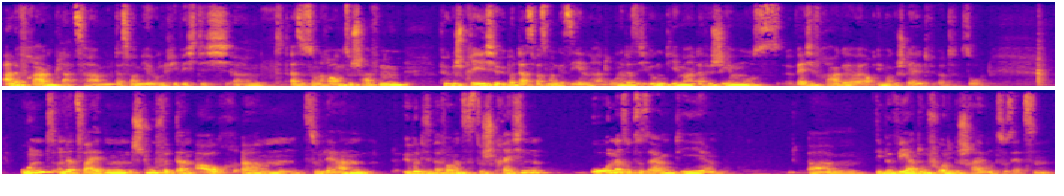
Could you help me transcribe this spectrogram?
alle Fragen Platz haben. Das war mir irgendwie wichtig. Ähm, also so einen Raum zu schaffen für Gespräche über das, was man gesehen hat, ohne dass sich irgendjemand dafür schämen muss, welche Frage auch immer gestellt wird. So. Und in der zweiten Stufe dann auch ähm, zu lernen, über diese Performances zu sprechen, ohne sozusagen die, ähm, die Bewertung vor die Beschreibung zu setzen.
